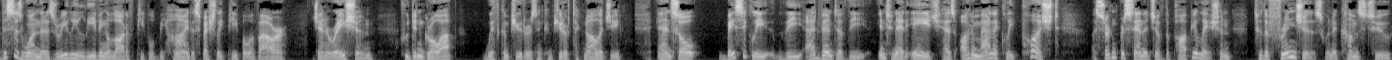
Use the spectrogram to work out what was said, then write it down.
this is one that is really leaving a lot of people behind, especially people of our generation who didn't grow up with computers and computer technology. And so basically, the advent of the internet age has automatically pushed a certain percentage of the population to the fringes when it comes to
